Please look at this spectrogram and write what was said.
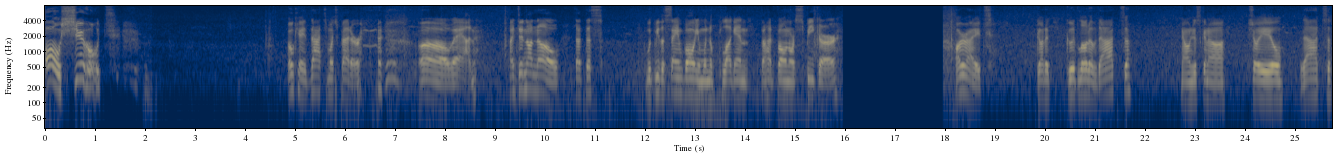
Oh shoot! Okay, that's much better. oh man. I did not know that this would be the same volume when you plug in the headphone or speaker. Alright, got a good load of that. Now I'm just gonna show you that.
